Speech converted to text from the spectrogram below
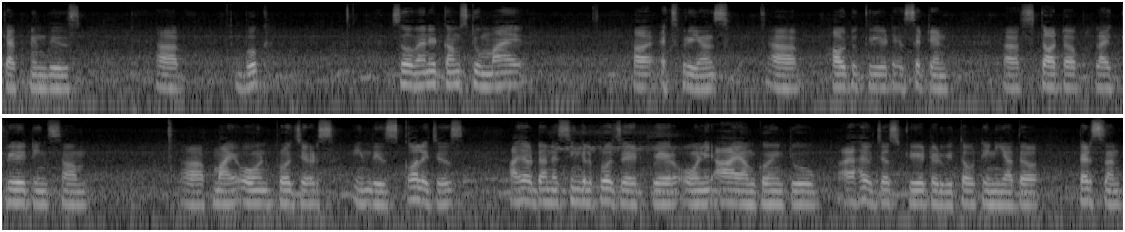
kept in this uh, book. So when it comes to my uh, experience uh, how to create a certain uh, startup like creating some my own projects in these colleges i have done a single project where only i am going to i have just created without any other person.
